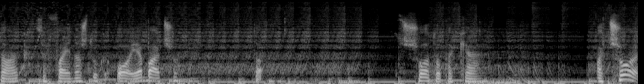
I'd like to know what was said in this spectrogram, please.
Так, це файна штука. О, я бачу. Так. Що то таке? А чо?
